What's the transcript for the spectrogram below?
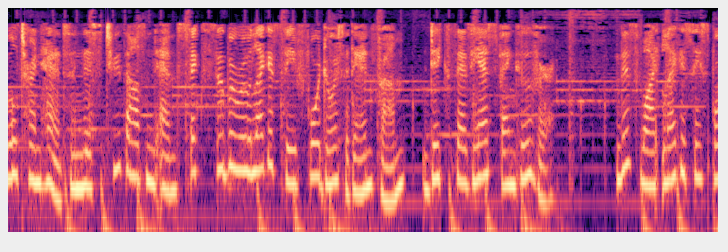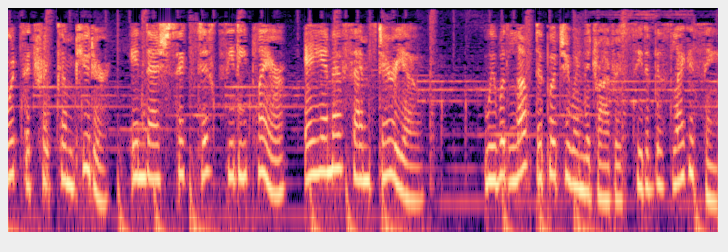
will turn heads in this 2006 Subaru Legacy 4-door sedan from Dick Says Yes Vancouver. This white Legacy sports a trip computer, in-dash 6-disc CD player, AM-FM stereo. We would love to put you in the driver's seat of this Legacy.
